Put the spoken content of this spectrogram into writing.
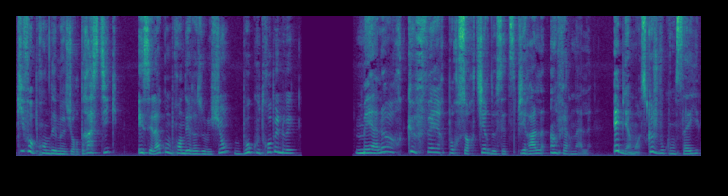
qu'il faut prendre des mesures drastiques, et c'est là qu'on prend des résolutions beaucoup trop élevées. Mais alors, que faire pour sortir de cette spirale infernale? Eh bien moi, ce que je vous conseille,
